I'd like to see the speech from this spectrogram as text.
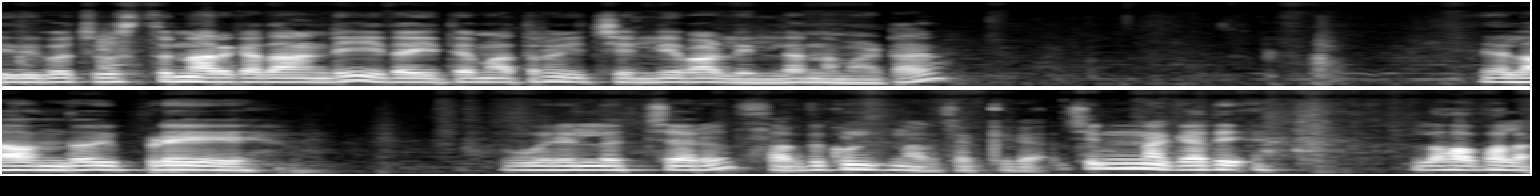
ఇదిగో చూస్తున్నారు కదా అండి ఇదైతే మాత్రం ఈ చెల్లి వాళ్ళ ఇల్లు అన్నమాట. ఎలా ఉందో ఇప్పుడే ఊరెళ్ళి వచ్చారు సర్దుకుంటున్నారు చక్కగా. చిన్న గది లోపల.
